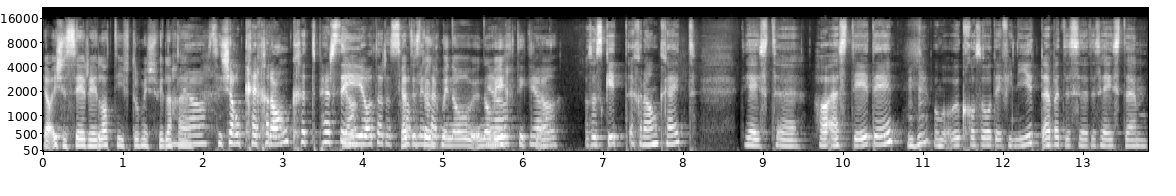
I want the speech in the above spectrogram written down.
ja, ist es sehr relativ. Darum ist vielleicht... Ja, es ist auch keine Krankheit per se, Ja. oder? Das ja, das denke mir noch, noch Ja, wichtig. ja. Ja. Also es gibt eine Krankheit, die heißt äh, HSDD, Mhm. wo man wirklich auch so definiert. Eben das, äh, das heißt ähm,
